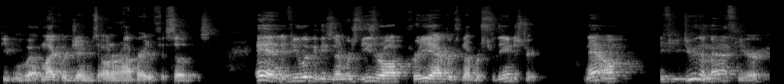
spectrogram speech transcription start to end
people who have micro gyms, owner operated facilities. And if you look at these numbers, these are all pretty average numbers for the industry. Now, if you do the math here,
